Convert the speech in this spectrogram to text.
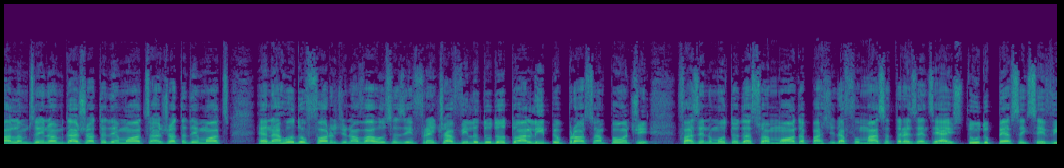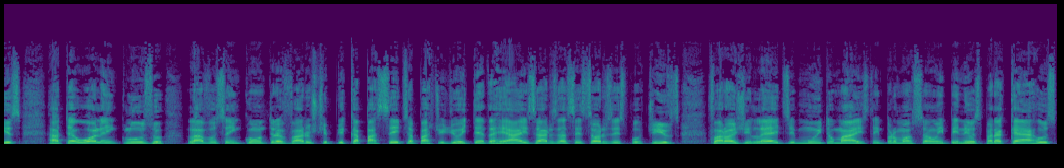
Falamos em nome da JD Motos. A JD Motos é na Rua do Fórum de Nova Russas, em frente à Vila do Doutor Alípio, próximo à ponte. Fazendo o motor da sua moto, a partir da fumaça, 300 reais tudo, peça e serviço, até o óleo é incluso. Lá você encontra vários tipos de capacetes a partir de 80 reais, vários acessórios esportivos, faróis de LEDs e muito mais. Tem promoção em pneus para carros,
